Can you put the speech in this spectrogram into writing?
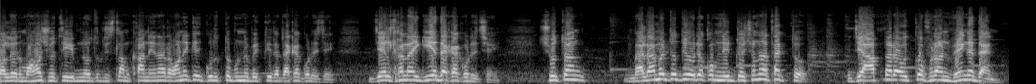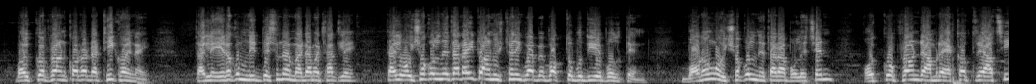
দলের মহাসচিব নজরুল ইসলাম খান এনার অনেকে গুরুত্বপূর্ণ ব্যক্তিরা দেখা করেছে জেলখানায় গিয়ে দেখা করেছে। সুতরাং ম্যাডামের যদি ওরকম নির্দেশনা থাকতো যে আপনারা ঐক্যফ্রন্ট ভেঙে দেন বা ঐক্যফ্রন্ট করাটা ঠিক হয় নাই তাহলে এরকম নির্দেশনা ম্যাডামের থাকলে। তাহলে ওই সকল নেতারাই তো আনুষ্ঠানিকভাবে বক্তব্য দিয়ে বলতেন। বরং ওই সকল নেতারা বলেছেন, ঐক্যফ্রন্টে আমরা একত্রে আছি,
